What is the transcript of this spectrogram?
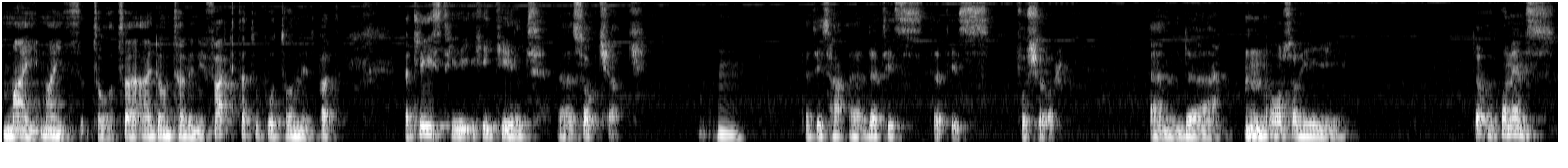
my my thoughts. I, I don't have any facta to put on it, but at least he he killed uh, Sobchak. That is uh, that is that is for sure, and uh, also he the opponents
